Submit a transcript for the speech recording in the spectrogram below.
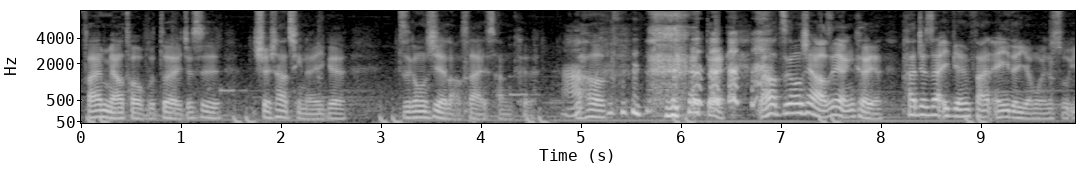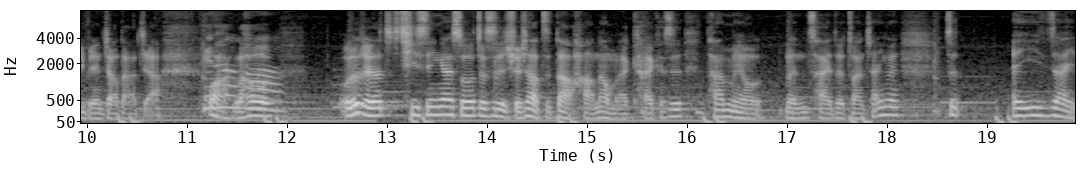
发现苗头不对，就是学校请了一个。资工系的老师来上课，然后 对，然后资工系老师也很可怜，他就在一边翻 A 的原文书，一边教大家。哇，然后我就觉得，其实应该说就是学校知道，好，那我们来开，可是他没有人才的专家，因为这 A 在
